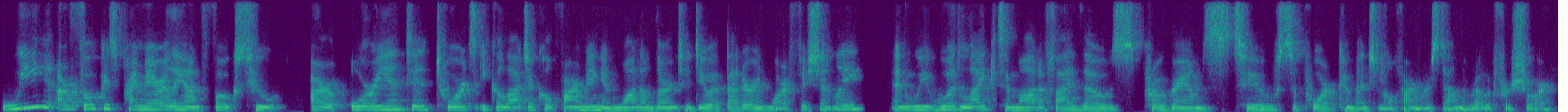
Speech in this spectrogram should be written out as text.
We are focused primarily on folks who are oriented towards ecological farming and want to learn to do it better and more efficiently. And we would like to modify those programs to support conventional farmers down the road for sure.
